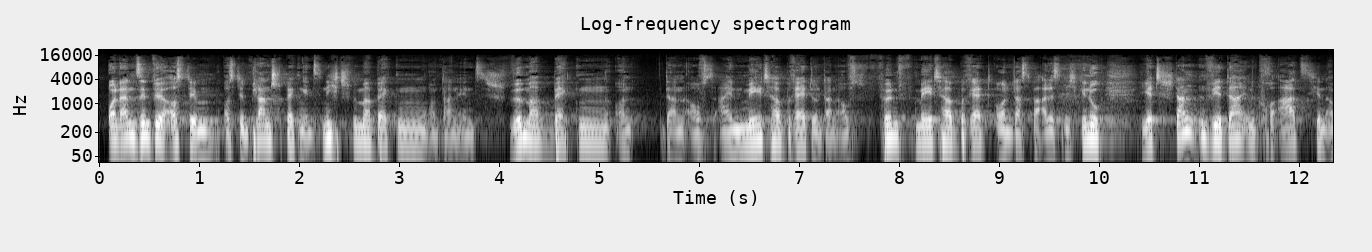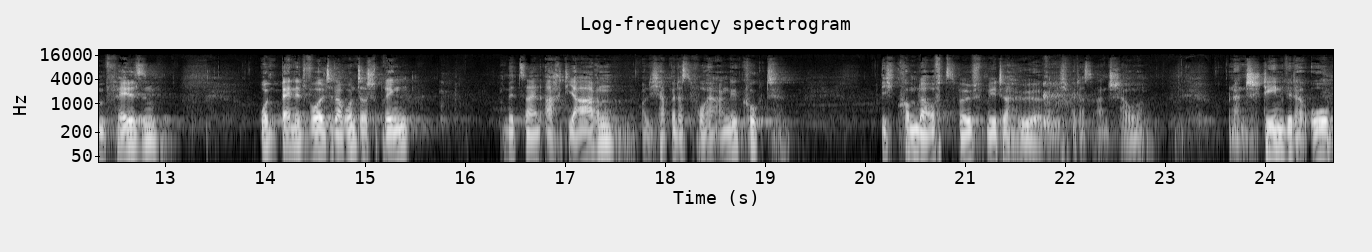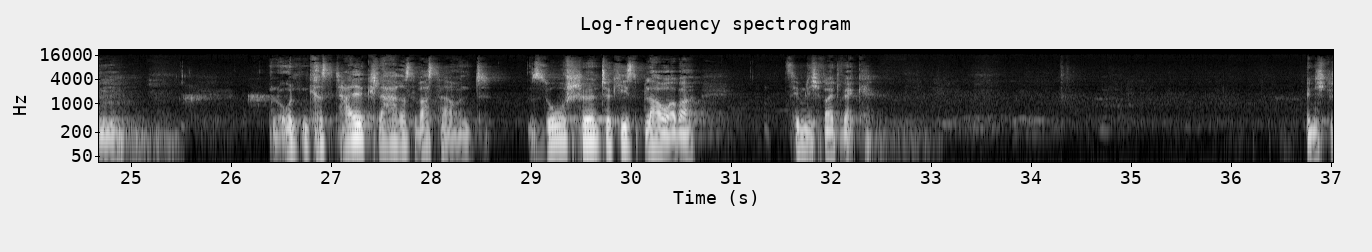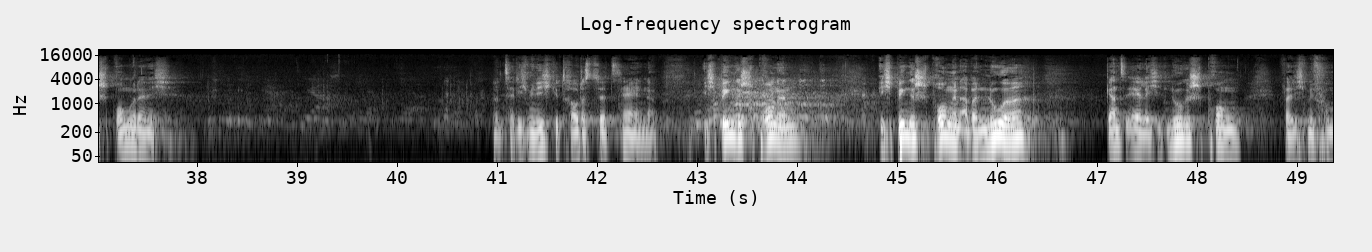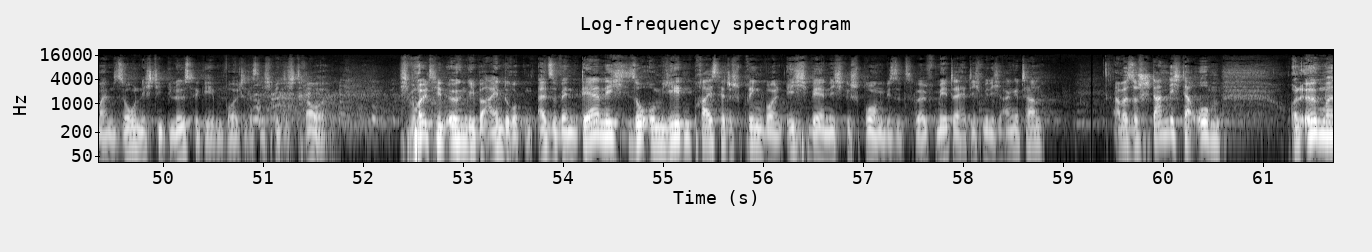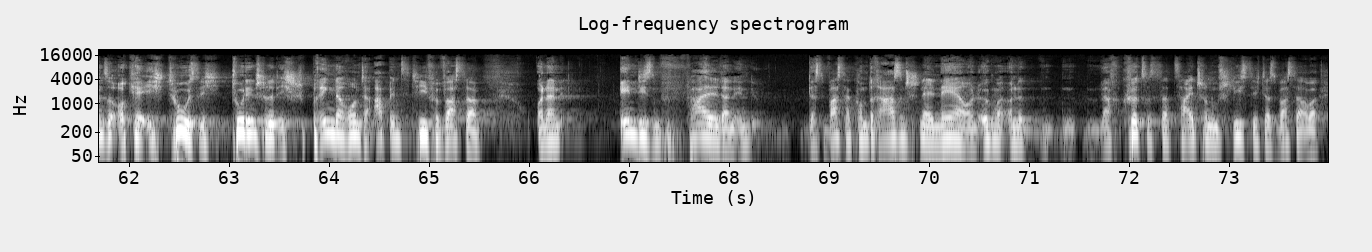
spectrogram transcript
Und dann sind wir aus dem, aus dem Planschbecken ins Nichtschwimmerbecken und dann ins Schwimmerbecken und dann aufs ein Meter Brett und dann aufs fünf Meter Brett und das war alles nicht genug. Jetzt standen wir da in Kroatien am Felsen und Bennett wollte da runterspringen mit seinen acht Jahren und ich habe mir das vorher angeguckt. Ich komme da auf zwölf Meter Höhe, wenn ich mir das anschaue. Und dann stehen wir da oben und unten kristallklares Wasser und so schön türkisblau, aber ziemlich weit weg. Bin ich gesprungen oder nicht? Sonst hätte ich mir nicht getraut, das zu erzählen. Ne? Ich bin gesprungen. Ich bin gesprungen, aber nur, ganz ehrlich, nur gesprungen, weil ich mir von meinem Sohn nicht die Blöße geben wollte, dass ich mich nicht traue. Ich wollte ihn irgendwie beeindrucken. Also wenn der nicht so um jeden Preis hätte springen wollen, ich wäre nicht gesprungen. Diese zwölf Meter hätte ich mir nicht angetan. Aber so stand ich da oben und irgendwann so, okay, ich tue es, ich tue den Schritt, ich spring da runter, ab ins tiefe Wasser. Und dann in diesem Fall dann in, das Wasser kommt rasend schnell näher und irgendwann und nach kürzester Zeit schon umschließt sich das Wasser, aber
